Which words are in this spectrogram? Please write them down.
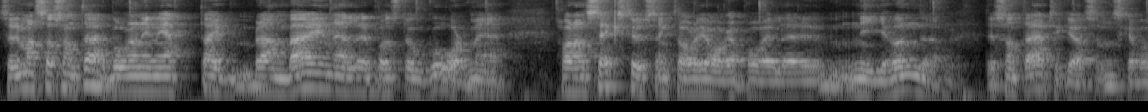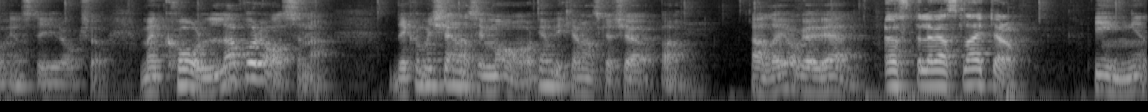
Så det är massa sånt där. Bor han i en etta i Brandbergen eller på en stor gård med har han 6000 hektar att jaga på eller 900? Det är sånt där tycker jag som ska vara med och styra också. Men kolla på raserna. Det kommer kännas i magen vilka han ska köpa. Alla jagar ju älg. Öst eller västlajka då? Ingen,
